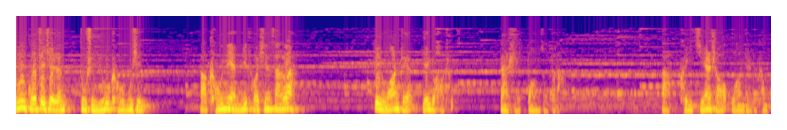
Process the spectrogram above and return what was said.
如果这些人都是有口无心啊，口念弥陀心散乱，对亡者也有好处。但是帮助不大，啊，可以减少亡者的痛苦。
